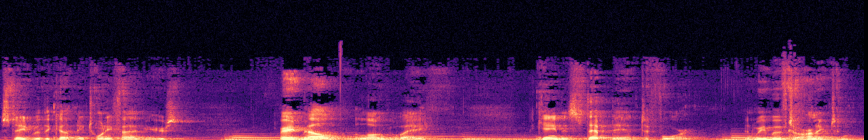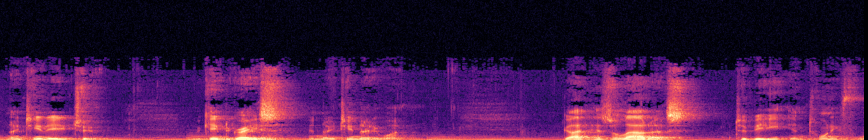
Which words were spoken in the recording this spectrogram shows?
stayed with the company 25 years, married Mel along the way, became his stepdad to four, and we moved to Arlington 1982. We came to Grace in 1991. God has allowed us to be in 24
